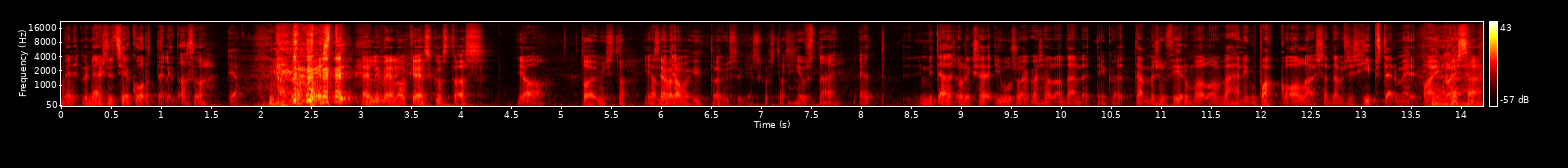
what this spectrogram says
Men, mennäänkö nyt siihen korttelitasoon? Joo. Eli meillä on keskustassa Joo, toimisto ja, Ja seuraavakin toimisto keskustassa. just näin. Et mitä oliko se Juuso, joka sanoi tänne, että, niinku, että tämmöisillä firmoilla on vähän niinku pakko olla jossain tämmöisissä hipster-paikoissa.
